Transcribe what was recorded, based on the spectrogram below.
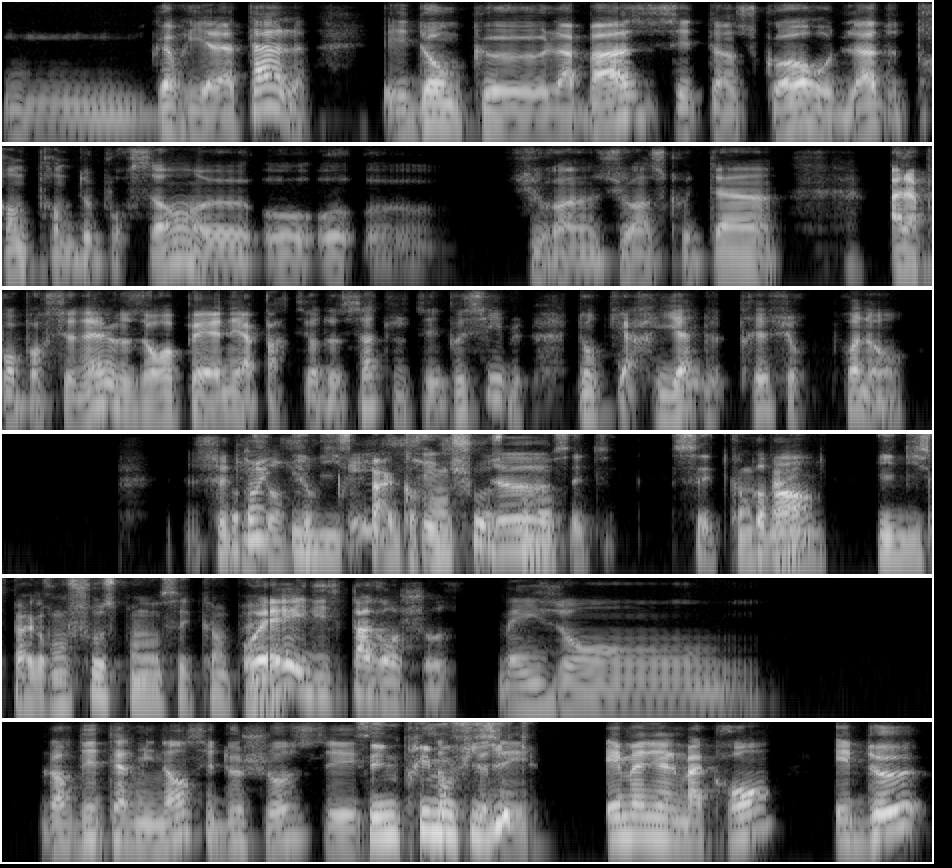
ou, Gabriel Attal. Et donc, euh, la base, c'est un score au-delà de 30-32% euh, au, au, sur, un, sur un scrutin à la proportionnelle aux européennes. Et à partir de ça, tout est possible. Donc, il n'y a rien de très surprenant. Ceux qui sont ils disent surpris, pas c'est grand-chose pendant cette, cette campagne. Comment? Ils disent pas grand-chose pendant cette campagne. Oui, ils disent pas grand-chose. Mais ils ont... Leur déterminant, c'est deux choses. C'est C'est une prime au physique? Emmanuel Macron et deux,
